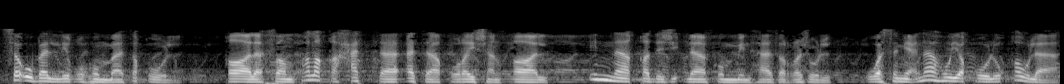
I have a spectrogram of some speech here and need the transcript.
سأبلغهم ما تقول. قال فانطلق حتى أتى قريشا قال إنا قد جئناكم من هذا الرجل وسمعناه يقول قولا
